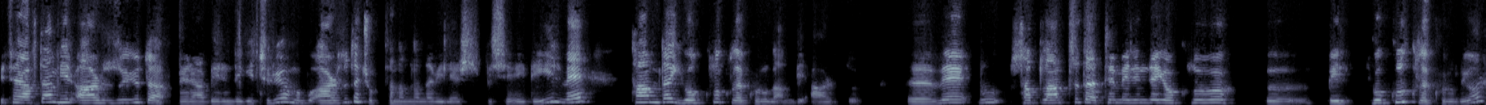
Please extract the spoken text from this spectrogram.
bir taraftan bir arzuyu da beraberinde getiriyor ama bu arzu da çok tanımlanabilir bir şey değil ve tam da yoklukla kurulan bir arzu. E, ve bu saplantı da temelinde yokluğu yoklukla kuruluyor.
